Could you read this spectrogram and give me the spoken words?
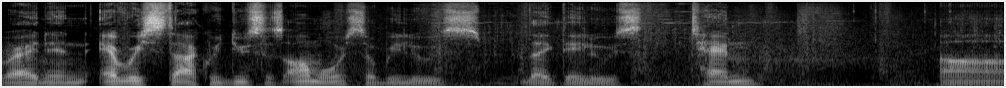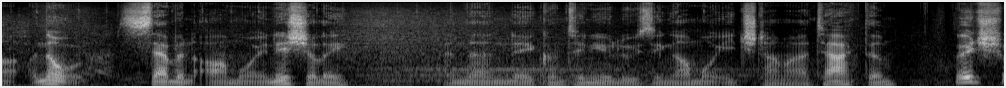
right? And every stack reduces armor, so we lose, like they lose 10, uh, no, 7 armor initially, and then they continue losing armor each time I attack them, which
